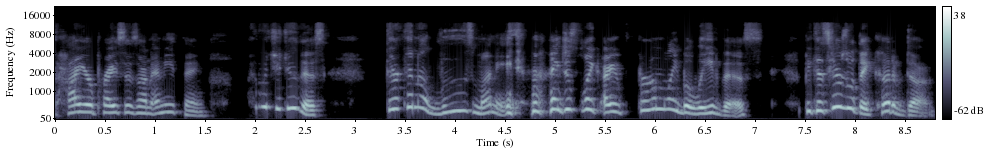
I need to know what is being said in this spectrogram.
higher prices on anything. Why would you do this? They're gonna lose money. I just like I firmly believe this because here's what they could have done.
